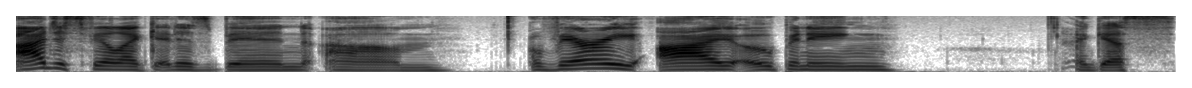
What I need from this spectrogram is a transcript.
I just feel like it has been um, a very eye opening, I guess,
